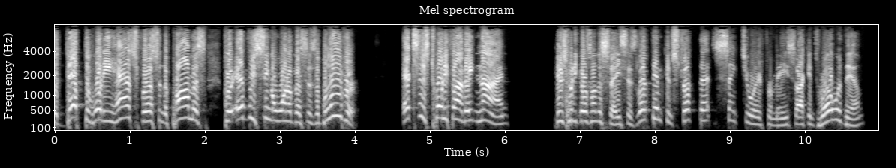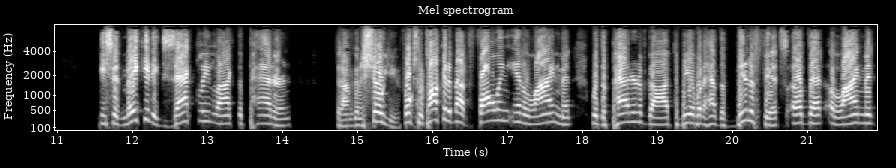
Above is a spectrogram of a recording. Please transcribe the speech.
the depth of what he has for us and the promise for every single one of us as a believer. Exodus 25, 8, 9. Here's what he goes on to say. He says, Let them construct that sanctuary for me so I can dwell with them. He said, Make it exactly like the pattern that I'm going to show you. Folks, we're talking about falling in alignment with the pattern of God to be able to have the benefits of that alignment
